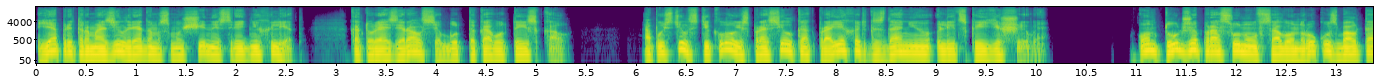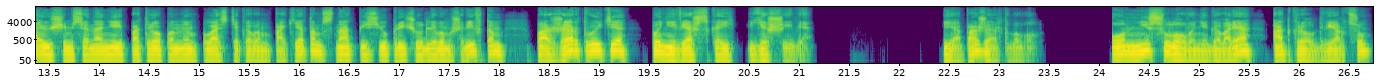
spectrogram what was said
Я притормозил рядом с мужчиной средних лет, который озирался, будто кого-то искал. Опустил стекло и спросил, как проехать к зданию Лицкой Ешивы. Он тут же просунул в салон руку с болтающимся на ней потрепанным пластиковым пакетом с надписью причудливым шрифтом «Пожертвуйте по невежской ешиве». Я пожертвовал. Он, ни слова не говоря, открыл дверцу,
